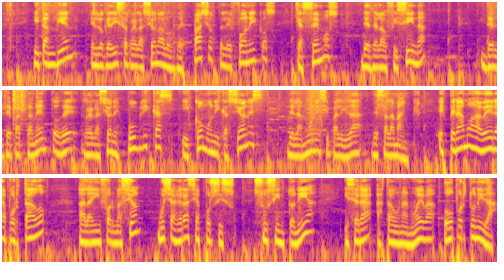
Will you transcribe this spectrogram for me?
y también en lo que dice relación a los despachos telefónicos que hacemos desde la oficina del Departamento de Relaciones Públicas y Comunicaciones de la Municipalidad de Salamanca. Esperamos haber aportado a la información. Muchas gracias por su, su sintonía y será hasta una nueva oportunidad.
